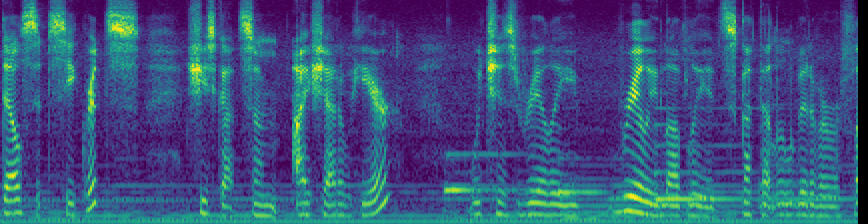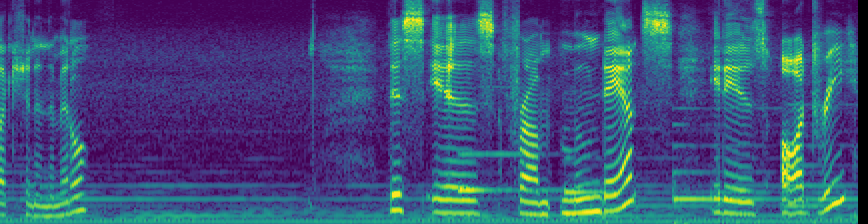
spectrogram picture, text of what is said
Delcet Secrets. She's got some eyeshadow here which is really, really lovely. It's got that little bit of a reflection in the middle. This is from Moondance. It is Audrey,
